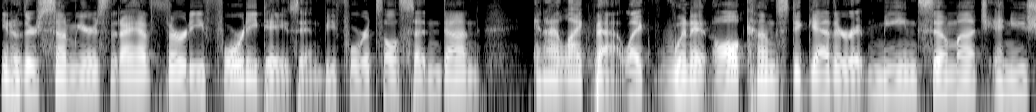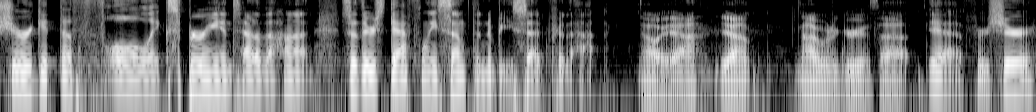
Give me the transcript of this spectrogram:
you know, there's some years that I have 30, 40 days in before it's all said and done. And I like that. Like when it all comes together, it means so much, and you sure get the full experience out of the hunt. So there's definitely something to be said for that. Oh yeah, yeah, I would agree with that. Yeah, for sure.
